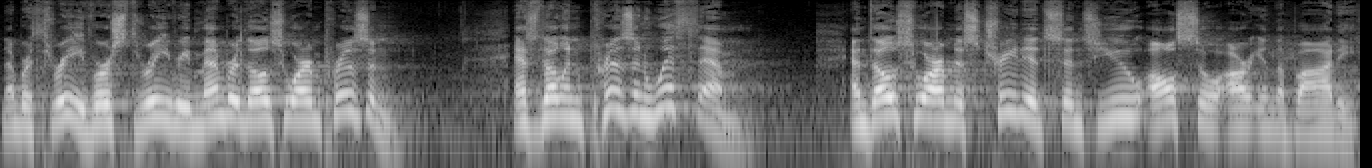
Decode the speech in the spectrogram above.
Number three, verse three remember those who are in prison, as though in prison with them, and those who are mistreated, since you also are in the body.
